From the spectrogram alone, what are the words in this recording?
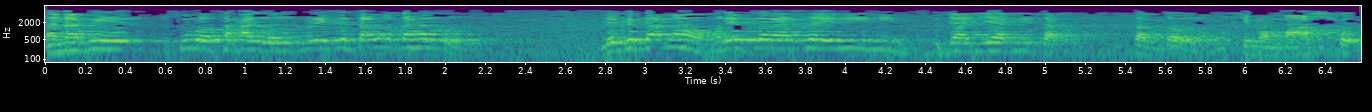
Nabi suruh tahalul, mereka tak mau tahalul. Mereka tak mau. Mereka rasa ini ini perjanjian ini tak, tak betul. Mesti memasuk.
